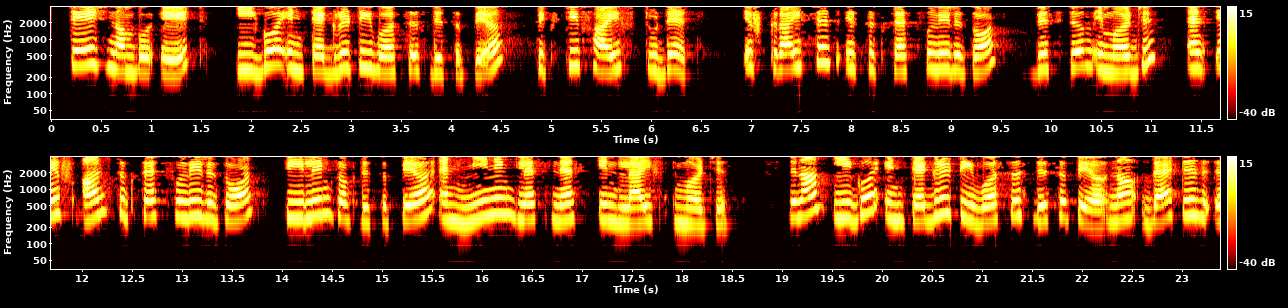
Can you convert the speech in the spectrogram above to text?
Stage number 8, ego integrity versus disappear, 65 to death. If crisis is successfully resolved, wisdom emerges, and if unsuccessfully resolved, feelings of despair and meaninglessness in life emerges. Janab, ego integrity versus disappear. Now that is uh,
